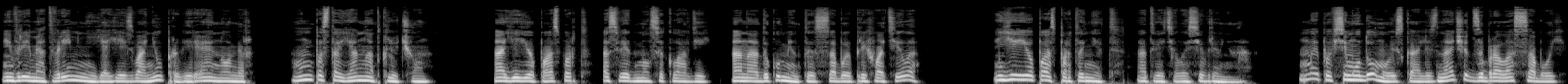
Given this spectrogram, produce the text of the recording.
И время от времени я ей звоню, проверяя номер. Он постоянно отключен. А ее паспорт, осведомился Клавдий. Она документы с собой прихватила? «Ее паспорта нет», — ответила Севрюнина. «Мы по всему дому искали, значит, забрала с собой.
